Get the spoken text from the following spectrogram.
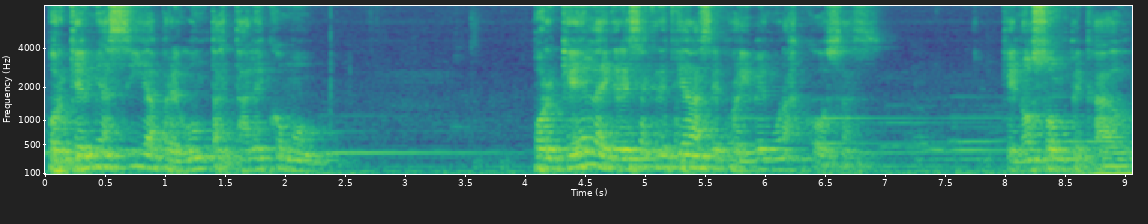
Porque él me hacía preguntas tales como, ¿por qué en la iglesia cristiana se prohíben unas cosas que no son pecado?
